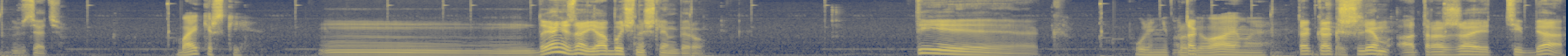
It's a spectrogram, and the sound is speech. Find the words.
взять. Байкерский. М, Да я не знаю, я обычный шлем беру. Так. Пули так- непробиваемые. Так как Ничего шлем отражает тебя,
